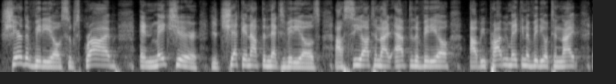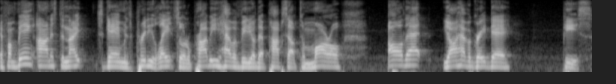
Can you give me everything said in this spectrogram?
share the video, subscribe, and make sure you're checking out the next videos. I'll see y'all tonight after the video. I'll be probably making a video tonight. If I'm being honest, tonight's game is pretty late, so it'll probably have a video that pops out tomorrow. All that, y'all have a great day. Peace.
